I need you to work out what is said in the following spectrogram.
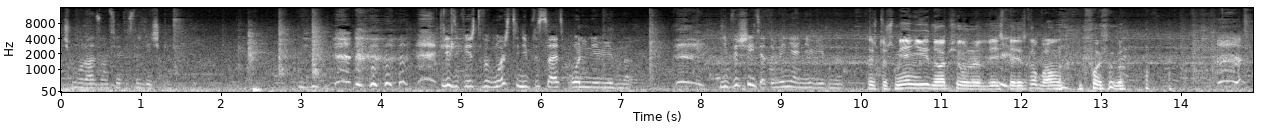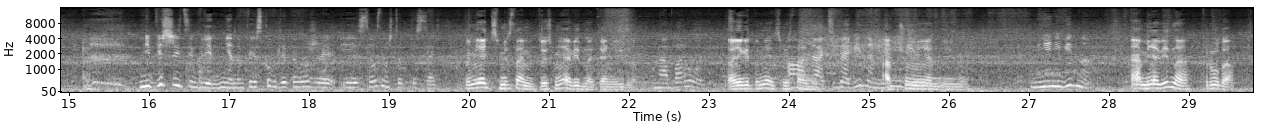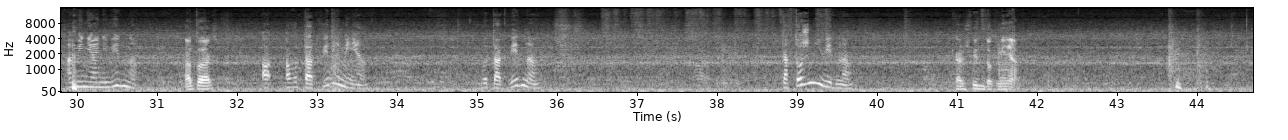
почему разного цвета сердечки? Люди пишут, вы можете не писать, Оль не видно. Не пишите, а то меня не видно. Слушай, потому что меня не видно вообще уже весь перископ, а он пофигу. Не пишите, блин. Не, ну перископ для того же и создан, чтобы писать. Поменяйтесь местами. То есть меня видно, а тебя не видно. Наоборот. Они говорят, поменяйтесь А, местами. да, тебя видно, меня А не почему видно. меня не видно? Меня не видно, А, меня видно? Круто. а меня не видно. А так? А, а вот так видно меня? Вот так видно? Так тоже не видно? Короче, видно только меня.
